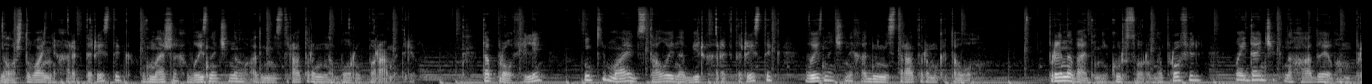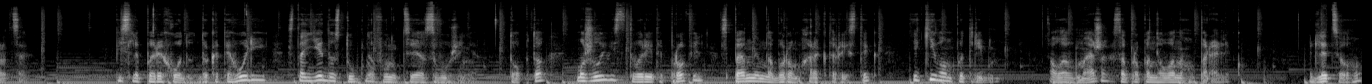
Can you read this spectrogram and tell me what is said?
налаштування характеристик в межах визначеного адміністратором набору параметрів, та профілі, які мають сталий набір характеристик, визначених адміністратором каталогу. При наведенні курсору на профіль майданчик нагадує вам про це. Після переходу до категорії стає доступна функція звуження, тобто можливість створити профіль з певним набором характеристик, які вам потрібні, але в межах запропонованого переліку. Для цього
